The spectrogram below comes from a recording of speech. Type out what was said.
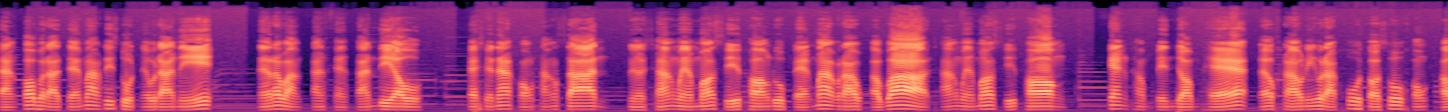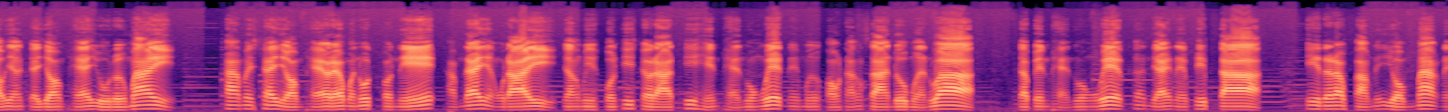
ต่างก็ประหลาดใจมากที่สุดในเวลานี้ ในระหว่างการแข่งขันเดียวแต่ชนะของถังซานเหนือช้างแมมมอสสีทองดูแปลกมากราวกับว่าช้างแมมมอสสีทอง แกล้งทำเป็นยอมแพ้ แล้วคราวนี้รักคู่ต่อสู้ของเขายังจะยอมแพ้อยู่หรือไม่ ถ้าไม่ใช่ยอมแพ้แล้วมนุษย์คนนี้ทำได้อย่างไร ยังมีคนที่ฉลาดที่เห็นแผนวงเวทในมือของทั้งซานดูเหมือนว่า จะเป็นแผนวงเวทเคลื่อนย้ายในพริบตา ที่ได้รับความนิยมมากใน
